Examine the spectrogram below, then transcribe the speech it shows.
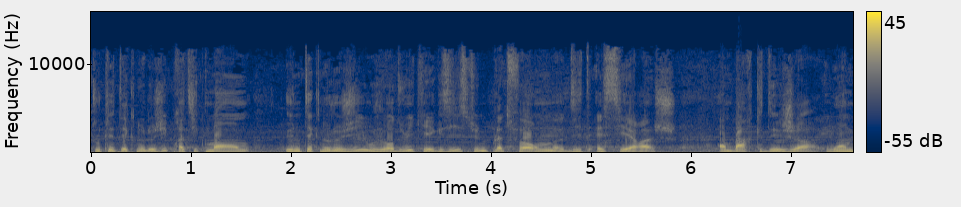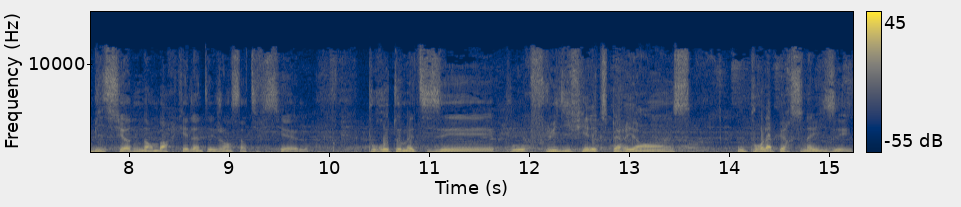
toutes les technologies. Pratiquement une technologie aujourd'hui qui existe, une plateforme dite SIRH, embarque déjà ou ambitionne d'embarquer l'intelligence artificielle pour automatiser, pour fluidifier l'expérience ou pour la personnaliser.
